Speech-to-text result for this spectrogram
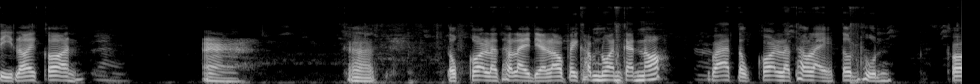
สี่ร้อยก้อนอ่าอ่าก็ตกก้อนละเท่าไหร่ เดี๋ยวเราไปคำนวณกันเนาะว่าตกก้อนละเท่าไหร่ ต้นทุนก็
